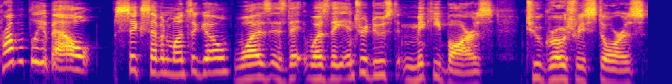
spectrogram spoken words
probably about six seven months ago was is that was they introduced Mickey bars to grocery stores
